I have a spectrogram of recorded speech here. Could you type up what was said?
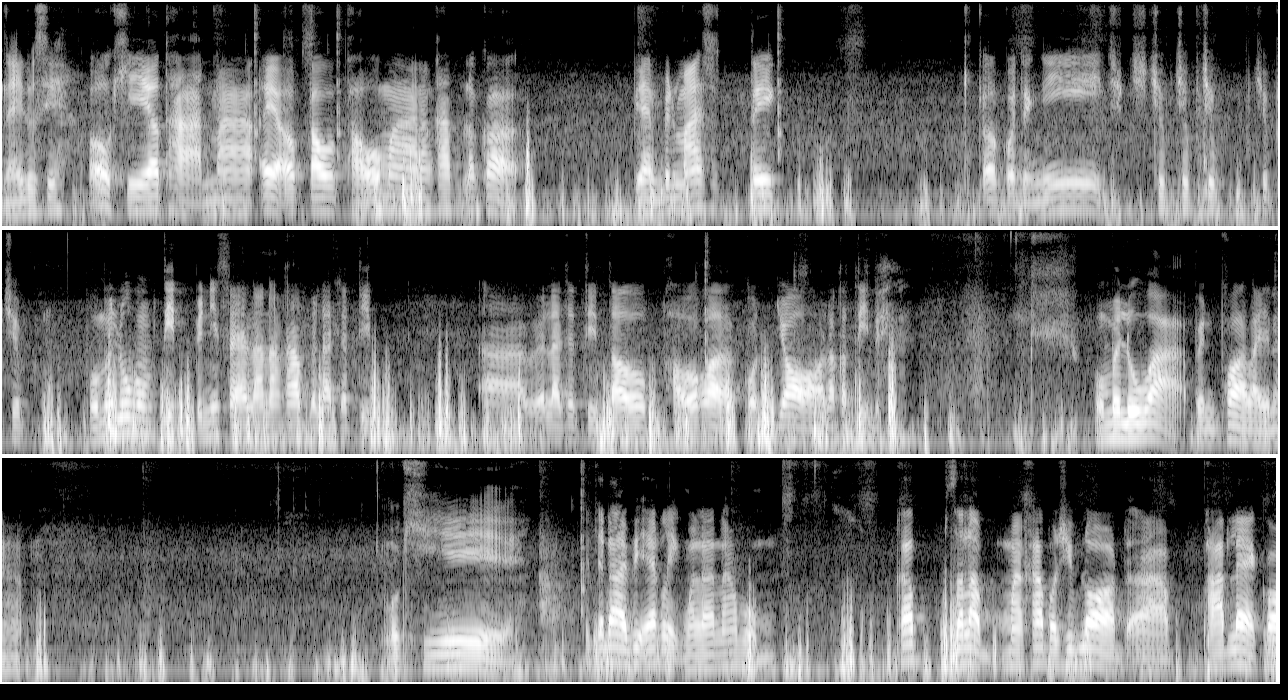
ไหนดูสิโอเคเอาถ่านมาเอ้ยเอาเตาเผามานะครับ แล้วก็เปลี่ยนเป็นไม้สติ๊กก็กดอย่างนี้ชุบชุบชุบชุบชุบผมไม่รู้ผมติดเป็นนิสัยแล้วนะครับ เวลาจะติดอ่าเวลาจะติดเตาเผาก็กดย่อแล้วก็ติด ผมไม่รู้ว่าเป็นเพราะอะไรนะครับโอเค ก็จะได้พี่แอคเหล็กมาแล้วนะครับผม ครับสำหรับมาครับอาชีพรอดอ่าพาร์ทแรกก็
